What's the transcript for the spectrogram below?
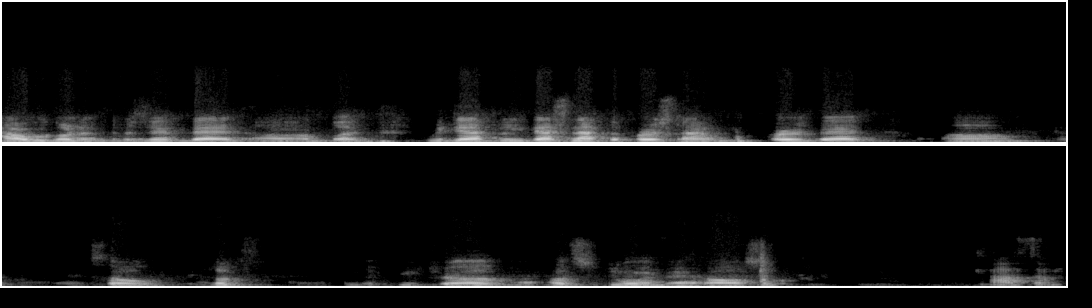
how we're going to present that, um, but we definitely that's not the first time we've heard that. Um, so look in the future of us doing that also. Awesome.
